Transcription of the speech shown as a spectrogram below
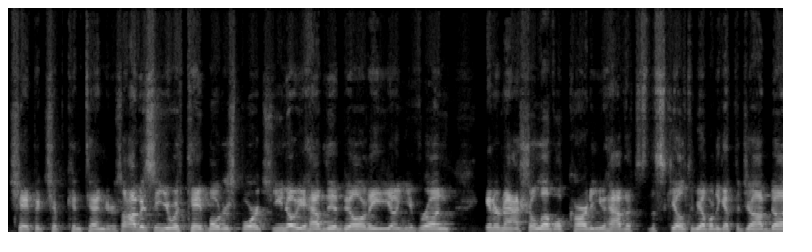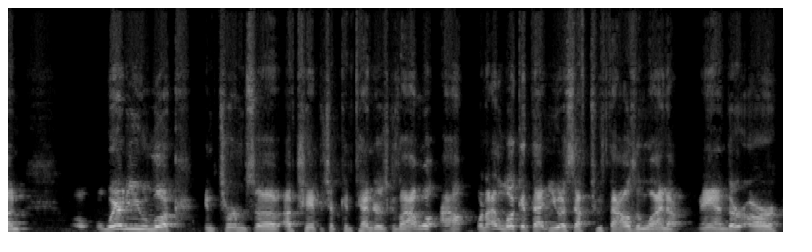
championship contenders. Obviously, you're with Cape Motorsports. You know you have the ability. You know you've run international level karting. You have the, the skill to be able to get the job done. Where do you look in terms of, of championship contenders? Because I, will, I when I look at that USF 2000 lineup, man, there are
